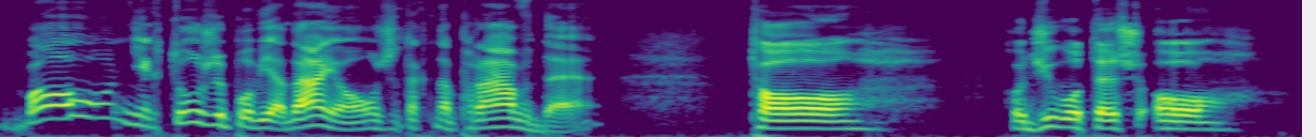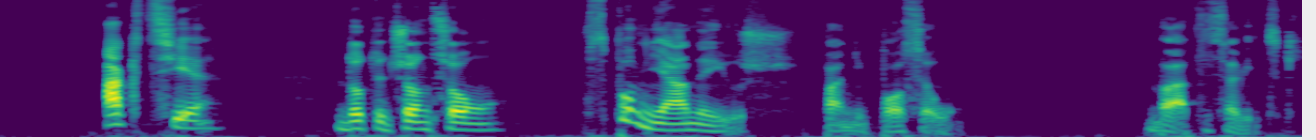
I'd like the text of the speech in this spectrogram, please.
Bo niektórzy powiadają, że tak naprawdę to chodziło też o akcję dotyczącą wspomnianej już pani poseł Beaty Sawickiej.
